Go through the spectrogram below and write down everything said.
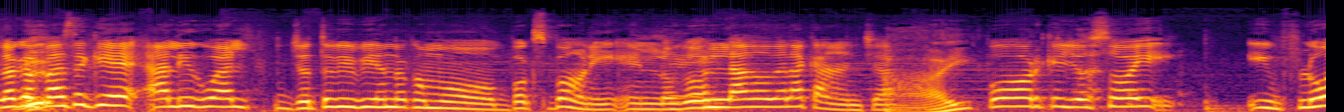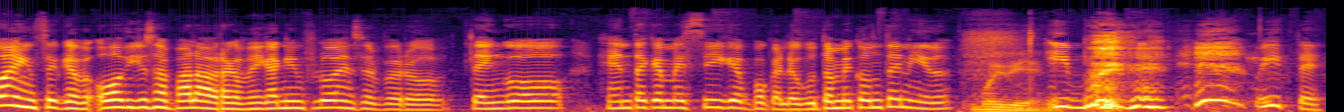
Lo que pasa es que al igual yo estoy viviendo como Box Bunny en los dos lados de la cancha. Ay, Porque yo soy influencer, que odio esa palabra, que me digan influencer, pero tengo gente que me sigue porque le gusta mi contenido. muy bien. Y, por- ¿viste?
